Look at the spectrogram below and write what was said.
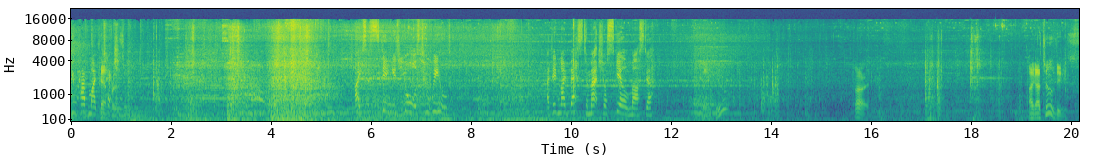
You have my Camp protection. person. Ice's sting is yours to wield. I did my best to match your skill, Master. Thank you. Alright. I got two of these.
